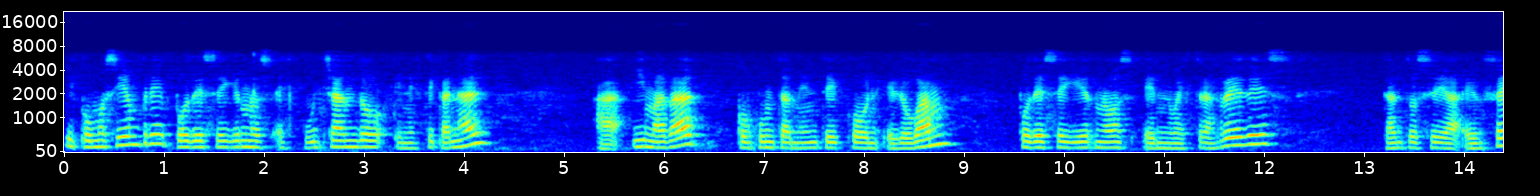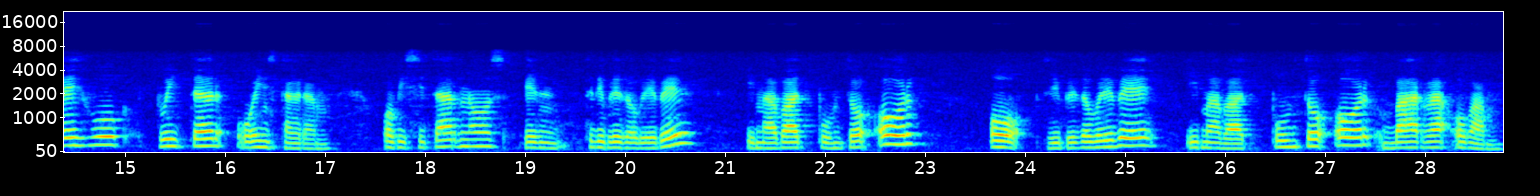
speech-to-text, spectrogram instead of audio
Y como siempre, podés seguirnos escuchando en este canal a IMADAD conjuntamente con el OBAM. Podés seguirnos en nuestras redes, tanto sea en Facebook, Twitter o Instagram, o visitarnos en www imabad.org o www.imabad.org barra obam.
